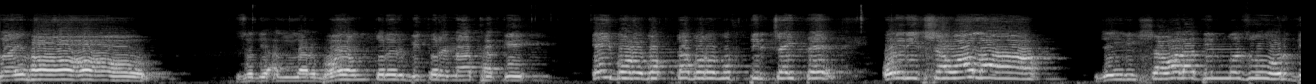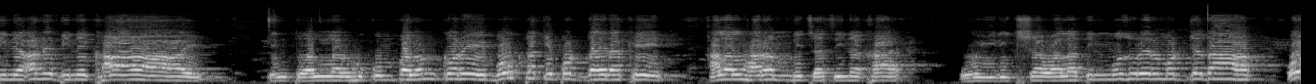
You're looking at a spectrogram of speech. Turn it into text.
যাই হোক যদি আল্লাহর ভয় অন্তরের ভিতরে না থাকে, এই বড় বক্তা বড় মুফতির চাইতে ওই রিক্সাওয়ালা, যেই রিক্সাওয়ালা দিন মজুর, দিনে আনে, দিনে খায়। কিন্তু আল্লাহর হুকুম পালন করে, বউটাকে পর্দায় রাখে, হালাল, হারাম বেচা চিনা খায়। ওই রিক্সাওয়ালা দিন মজুরের মর্যাদা ওই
